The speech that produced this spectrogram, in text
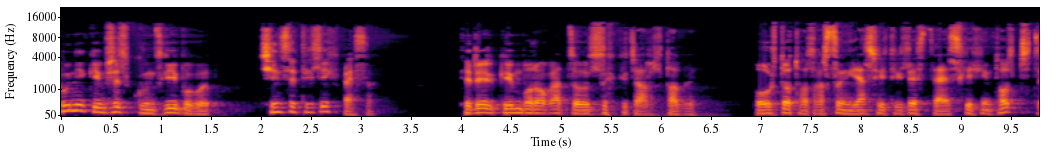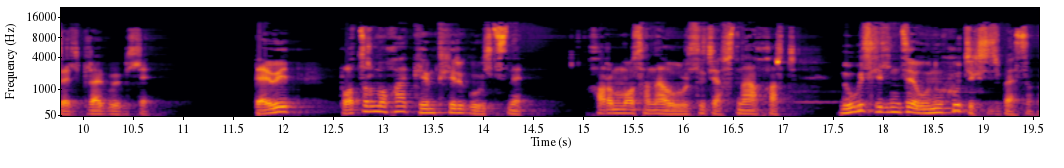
Түүний гэмшил гүнзгий бөгөөд чин сэтгэлийнх байсан. Тэрээр гэм бурууга зөөлөх гэж оролдоогүй. Өөртөө тулгарсан ял шитгэлээс зайлсхийхин тулд залбираагүй билээ. Давид бузар мухай гэмт хэрэг үйлдснэ. Хорон муу санаа үүрлэж явснаа ухаарч нүгэл хилэнцээ үнэнхүү жигсэж байсан.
